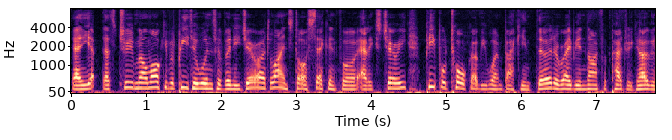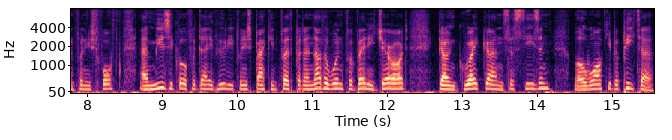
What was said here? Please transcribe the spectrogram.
And yep, that's true. Milwaukee Pepito wins for Vinnie Gerard. Lion Star second for Alex Cherry. People Talk Obi-Wan back in third. Arabian Night for Patrick Hogan finished fourth. And Music Girl for Dave Hooley finished back in fifth. But another win for Vinnie Gerard. Going great guns this season. Milwaukee Pepito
